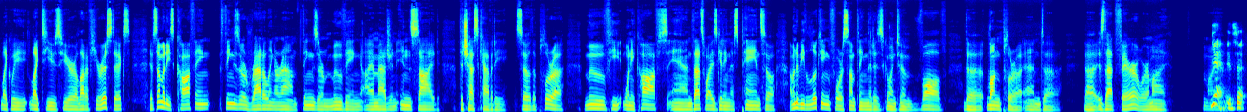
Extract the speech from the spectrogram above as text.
like we like to use here, a lot of heuristics. If somebody's coughing things are rattling around, things are moving, I imagine, inside the chest cavity. So the pleura move he when he coughs and that's why he's getting this pain. So I'm going to be looking for something that is going to involve the lung pleura and uh, uh, is that fair or am I, am I Yeah, it's a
